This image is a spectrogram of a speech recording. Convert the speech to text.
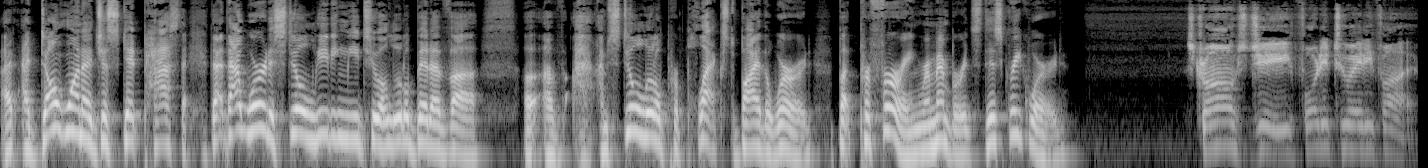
I, I don't want to just get past that. That, that word is still leading me to a little bit of, uh, of, I'm still a little perplexed by the word, but preferring, remember, it's this Greek word. Strong's G 4285.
